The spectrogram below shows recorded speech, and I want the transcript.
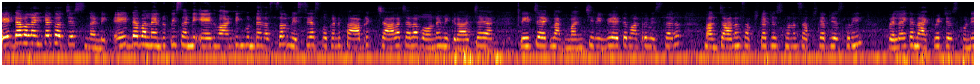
ఎయిట్ డబల్ నైన్కి అయితే వచ్చేస్తుందండి. ఎయిట్ డబల్ నైన్ రూపీస్ అండి. ఏది వాంటింగ్ ఉంటే అస్సలు మిస్ చేసుకోకండి. ఫ్యాబ్రిక్ చాలా చాలా బాగున్నాయి. మీకు రీచ్ అయ్యా రీచ్ అయ్యాక నాకు మంచి రివ్యూ అయితే మాత్రం ఇస్తారు. మన ఛానల్ సబ్స్క్రైబ్ చేసుకోండి సబ్స్క్రైబ్ చేసుకుని బెల్ ఐకాన్ యాక్టివేట్ చేసుకోండి.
